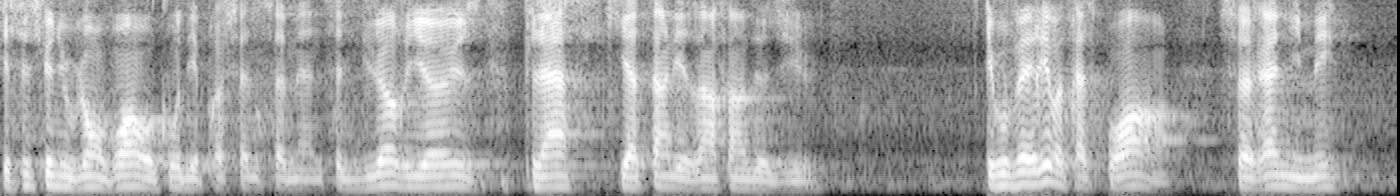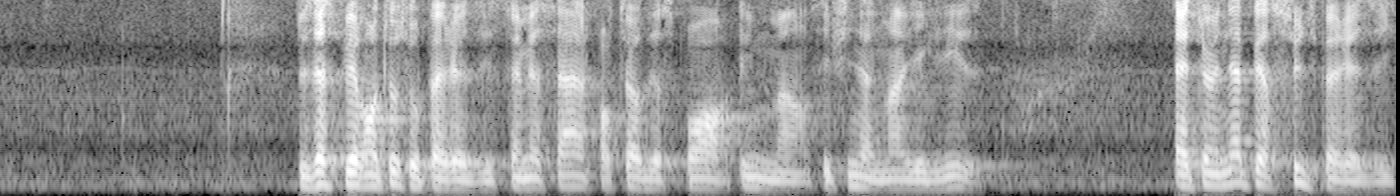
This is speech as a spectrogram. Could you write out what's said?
Et c'est ce que nous voulons voir au cours des prochaines semaines, cette glorieuse place qui attend les enfants de Dieu. Et vous verrez votre espoir se ranimer. Nous aspirons tous au paradis. C'est un message porteur d'espoir immense. Et finalement, l'Église est un aperçu du paradis.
